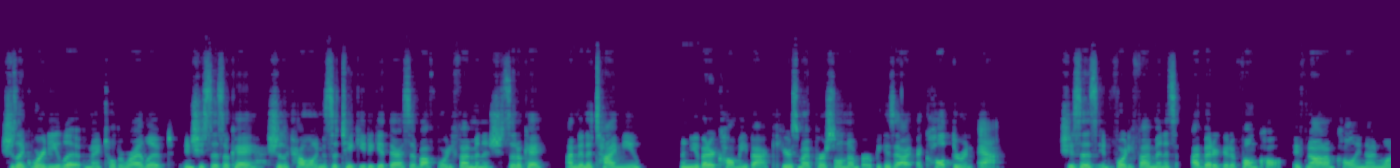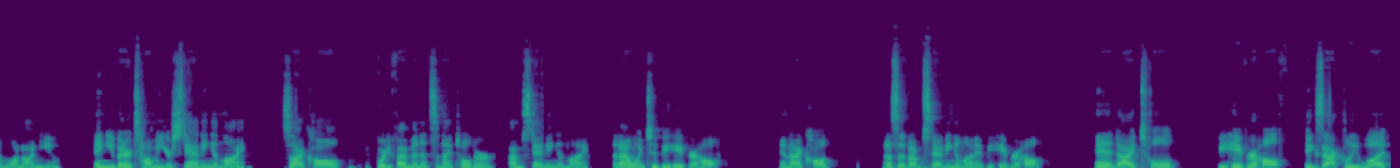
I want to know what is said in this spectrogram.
she's like, where do you live? And I told her where I lived. And she says, okay. She's like, how long does it take you to get there? I said, about 45 minutes. She said, okay, I'm going to time you and you better call me back. Here's my personal number because I, I called through an app. She says, in 45 minutes, I better get a phone call. If not, I'm calling 911 on you. And you better tell me you're standing in line. So I called 45 minutes and I told her I'm standing in line. And I went to behavioral health and I called I said, I'm standing in line at behavioral health. And I told behavioral health exactly what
